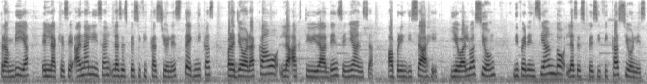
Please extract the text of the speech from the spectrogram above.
tranvía en la que se analizan las especificaciones técnicas para llevar a cabo la actividad de enseñanza, aprendizaje y evaluación, diferenciando las especificaciones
